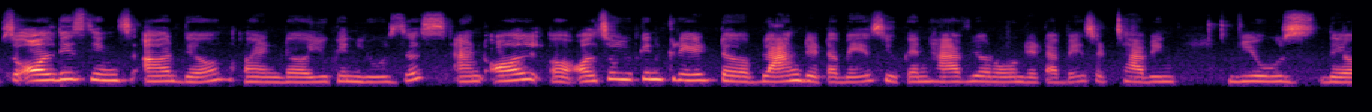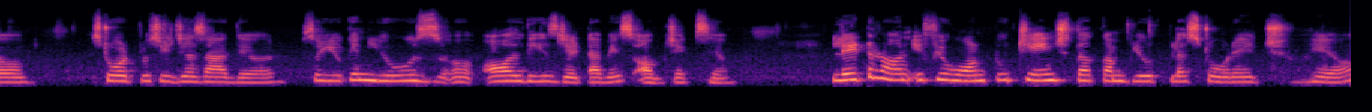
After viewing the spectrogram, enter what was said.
So all these things are there and uh, you can use this and all uh, also you can create a blank database. You can have your own database. It's having views there stored procedures are there. So you can use uh, all these database objects here. Later on if you want to change the compute plus storage here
